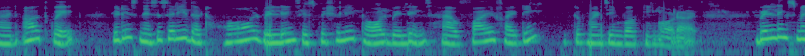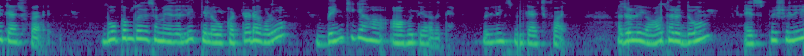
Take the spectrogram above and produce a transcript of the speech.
an earthquake it is necessary that all buildings especially tall buildings have fire fighting equipments in working order buildings may catch fire ಭೂಕಂಪದ ಸಮಯದಲ್ಲಿ ಕೆಲವು ಕಟ್ಟಡಗಳು ಬೆಂಕಿಗೆ ಆಹುತಿ ಆಗುತ್ತೆ ಬಿಲ್ಡಿಂಗ್ಸ್ ಮೇ ಕ್ಯಾಚ್ ಫೈರ್ ಅದರಲ್ಲೂ ಯಾವ ಥರದ್ದು ಎಸ್ಪೆಷಲಿ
